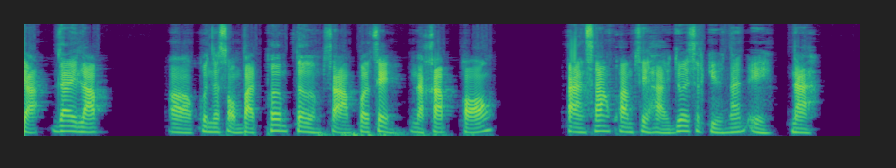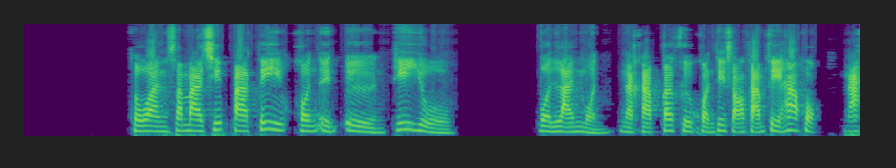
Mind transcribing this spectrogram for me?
จะได้รับ คุณสมบัติเพิ่มเติม 3%นะครับของการสร้างความเสียหายด้วยสกิลนั่นเองนะส่วนสมาชิกปาร์ตี้คนอื่นๆที่อยู่บนลานหมุนนะครับ ก็คือคนที่ 2 3 4 5 6 นะ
